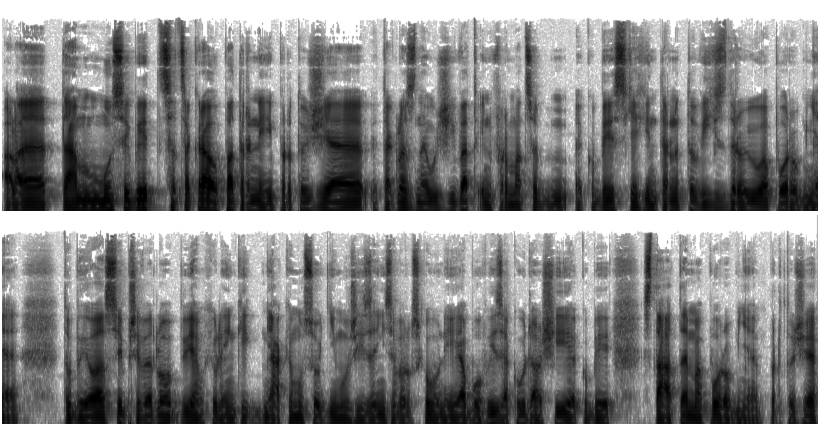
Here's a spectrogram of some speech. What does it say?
ale tam musí být secakra opatrný, protože takhle zneužívat informace jakoby z těch internetových zdrojů a podobně, to by ho asi přivedlo během chvilinky k nějakému soudnímu řízení s Evropskou unii a bohu s jakou další jakoby státem a podobně, protože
